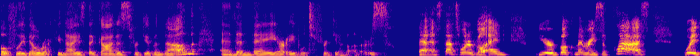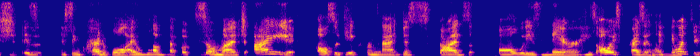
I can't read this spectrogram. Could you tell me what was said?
hopefully they'll recognize that god has forgiven them and then they are able to forgive others Yes, that's wonderful. And your book, Memories of Glass, which is is incredible. I love that book so much. I also take from that just God's always there. He's always present. Like they mm-hmm. went through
